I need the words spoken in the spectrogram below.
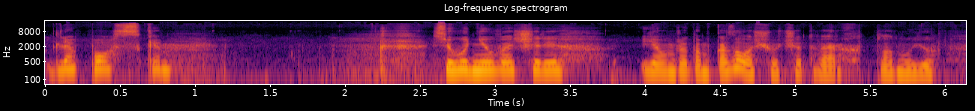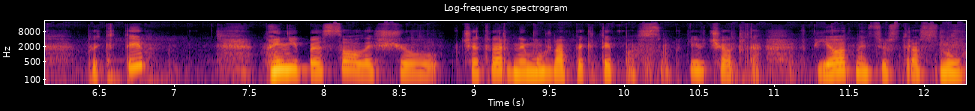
для паски. Сьогодні ввечері, я вам вже там казала, що в четвер планую пекти. Мені писали, що в четвер не можна пекти пасок. Дівчатка, в п'ятницю страсну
